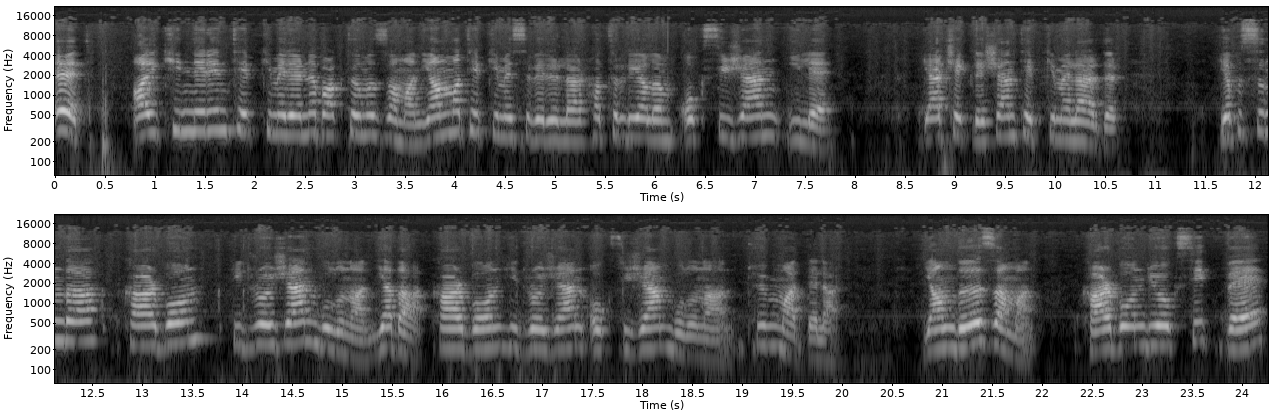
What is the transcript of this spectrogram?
Evet, Alkinlerin tepkimelerine baktığımız zaman yanma tepkimesi verirler. Hatırlayalım. Oksijen ile gerçekleşen tepkimelerdir. Yapısında karbon, hidrojen bulunan ya da karbon, hidrojen, oksijen bulunan tüm maddeler yandığı zaman karbondioksit ve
